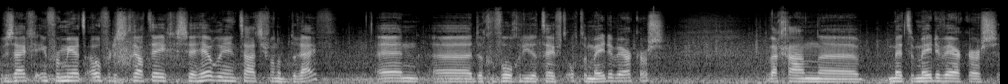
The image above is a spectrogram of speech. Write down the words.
we zijn geïnformeerd over de strategische heroriëntatie van het bedrijf... en de gevolgen die dat heeft op de medewerkers. Wij gaan met de medewerkers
